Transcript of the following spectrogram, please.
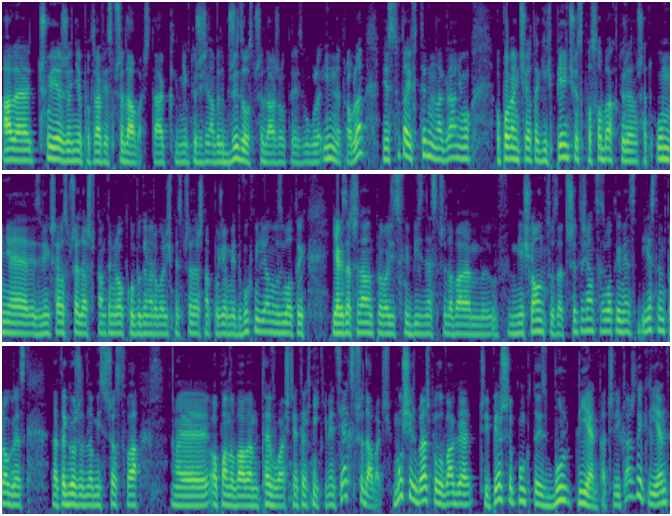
ale czuję, że nie potrafię sprzedawać, tak? Niektórzy się nawet brzydzą sprzedażą, to jest w ogóle inny problem, więc tutaj w tym nagraniu opowiem Ci o takich pięciu sposobach, które na przykład u mnie zwiększają sprzedaż. W tamtym roku wygenerowaliśmy sprzedaż na poziomie 2 milionów złotych. Jak zaczynałem prowadzić swój biznes, sprzedawałem w miesiącu za 3000 złotych, więc jest ten progres, dlatego że do mistrzostwa e, opanowałem te właśnie techniki. Więc jak sprzedawać? Musisz brać pod uwagę, czyli pierwszy punkt to jest ból klienta, czyli każdy klient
